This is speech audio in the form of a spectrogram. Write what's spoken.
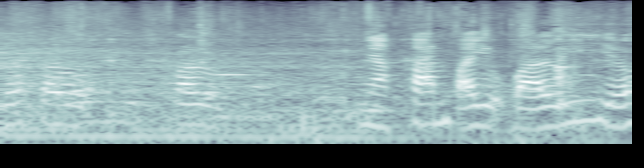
Kalau kalau nyakan payuk Bali ya.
